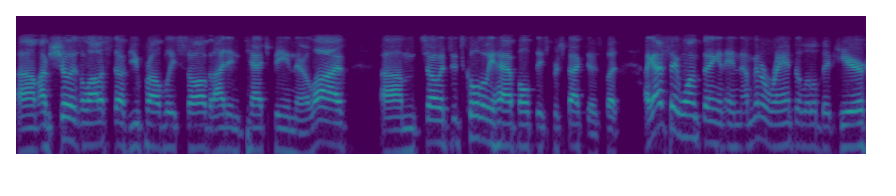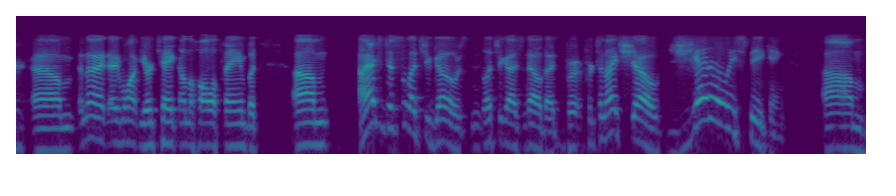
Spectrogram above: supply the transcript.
Um, I'm sure there's a lot of stuff you probably saw that I didn't catch being there live. Um, so it's it's cool that we have both these perspectives. But I gotta say one thing, and, and I'm gonna rant a little bit here, um, and then I, I want your take on the Hall of Fame. But um, I actually just to let you go, let you guys know that for for tonight's show, generally speaking, um,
